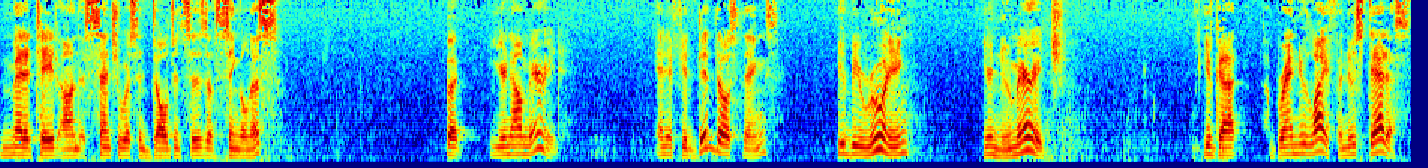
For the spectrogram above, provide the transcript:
meditate on the sensuous indulgences of singleness. But you're now married. And if you did those things, you'd be ruining your new marriage. You've got a brand new life, a new status.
